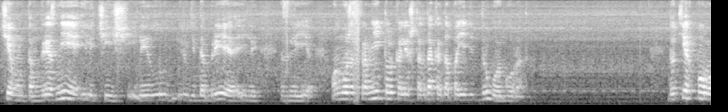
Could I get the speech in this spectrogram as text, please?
чем он там грязнее или чище, или люди добрее или злее. Он может сравнить только лишь тогда, когда поедет в другой город. До тех пор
